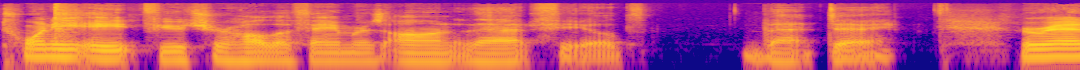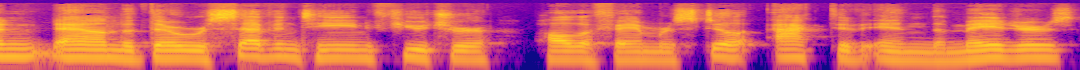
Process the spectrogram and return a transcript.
28 future Hall of Famers on that field that day. We ran down that there were 17 future Hall of Famers still active in the majors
